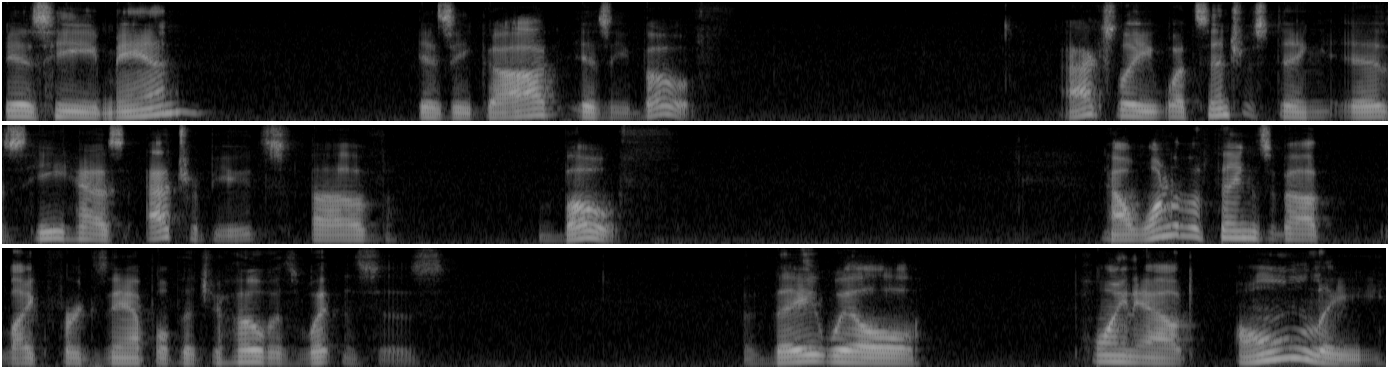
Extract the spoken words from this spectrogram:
Is he man? Is he God? Is he both? Actually, what's interesting is he has attributes of both. Now, one of the things about, like, for example, the Jehovah's Witnesses, they will point out only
